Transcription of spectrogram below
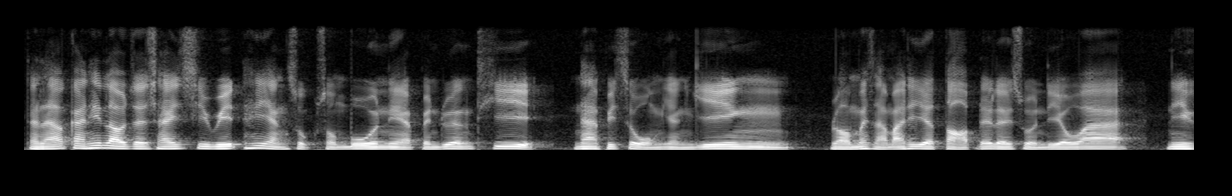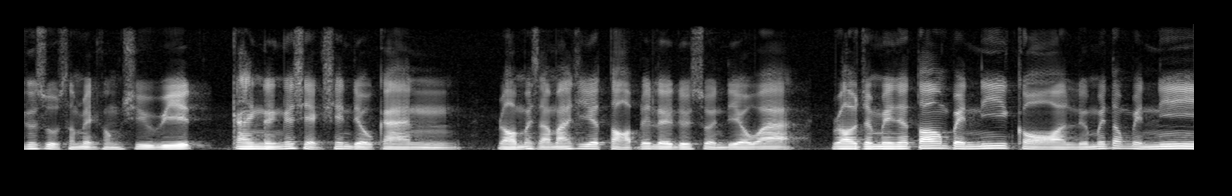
แต่แล้วการที่เราจะใช้ชีวิตให้อย่างสุขสมบูรณ์เนี่ยเป็นเรื่องที่น่าพิศวงอย่างยิ่ง เราไม่สามารถที่จะตอบได้เลยส่วนเดียวว่า นี่คือสูตรสำเร็จของชีวิต การเงินก็เช็คเช่นเดียวกัน เราไม่สามารถที่จะตอบได้เลยโดยส่วนเดียวว่า เราจะเป็นจะต้องเป็นหนี้ก่อนหรือไม่ต้องเป็นหนี้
